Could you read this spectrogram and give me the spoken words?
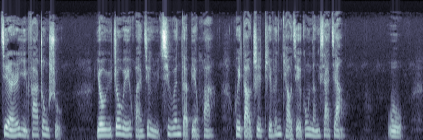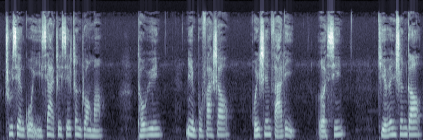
进而引发中暑。由于周围环境与气温的变化，会导致体温调节功能下降。五、出现过以下这些症状吗？头晕、面部发烧、浑身乏力、恶心、体温升高、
